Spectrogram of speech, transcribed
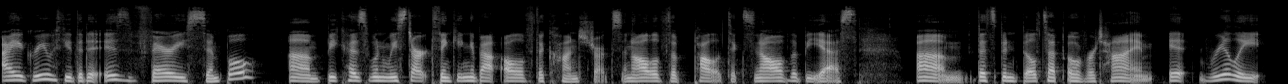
I agree with you that it is very simple. Um, because when we start thinking about all of the constructs and all of the politics and all of the BS um, that's been built up over time, it really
